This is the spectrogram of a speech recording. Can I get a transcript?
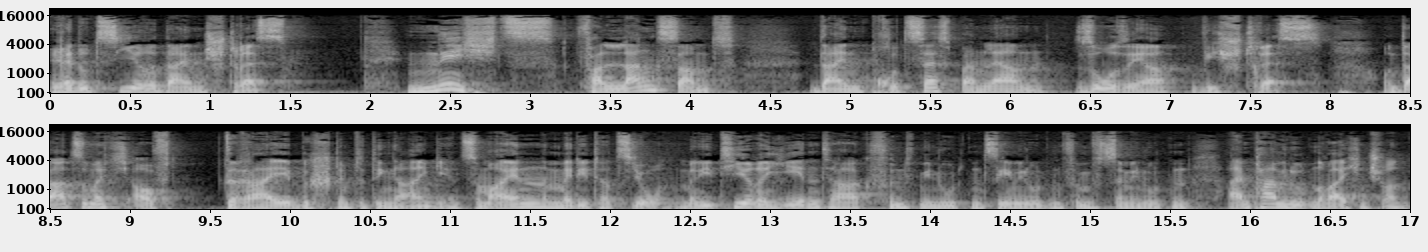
reduziere deinen Stress. Nichts verlangsamt deinen Prozess beim Lernen so sehr wie Stress. Und dazu möchte ich auf drei bestimmte Dinge eingehen. Zum einen Meditation. Meditiere jeden Tag fünf Minuten, zehn Minuten, 15 Minuten. Ein paar Minuten reichen schon.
